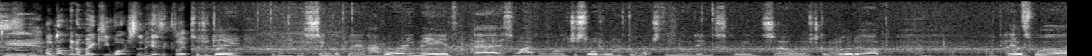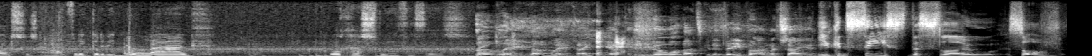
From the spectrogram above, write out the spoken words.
Mm. I'm not going to make you watch them. Here's a clip. So today we're going to play single player and I've already made uh, a survival world just so I don't have to watch the loading screen. So we're just going to load it up. We'll play this world. There's hopefully going to be no lag. Look how smooth this is. Lovely, lovely. Thank you. I don't even know what that's going to be, but I'm excited. You can see the slow sort of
